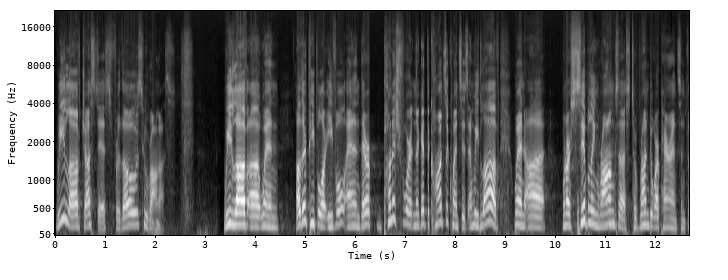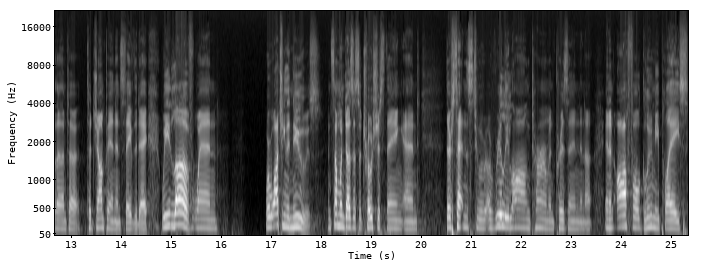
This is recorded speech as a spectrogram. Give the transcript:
We love justice for those who wrong us. We love uh, when other people are evil and they're punished for it and they get the consequences. And we love when, uh, when our sibling wrongs us to run to our parents and for them to, to jump in and save the day. We love when we're watching the news and someone does this atrocious thing and they're sentenced to a really long term in prison in, a, in an awful, gloomy place.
